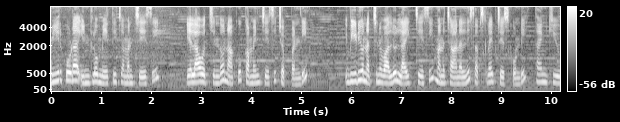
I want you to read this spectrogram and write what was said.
మీరు కూడా ఇంట్లో మేతీ చమన్ చేసి ఎలా వచ్చిందో నాకు కమెంట్ చేసి చెప్పండి. ఈ వీడియో నచ్చిన వాళ్ళు లైక్ చేసి మన ఛానల్ని సబ్స్క్రైబ్ చేసుకోండి. Thank you.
